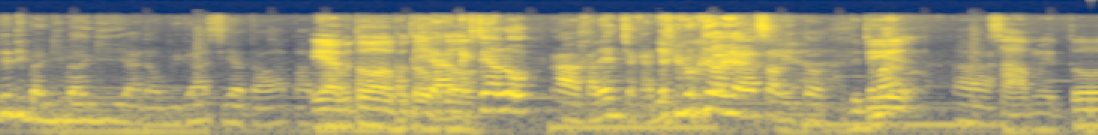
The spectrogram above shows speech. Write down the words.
dia dibagi-bagi ada obligasi atau apa Iya, betul, tapi betul, ya betul. nextnya lu ah, kalian cek aja di Google ya soal Iya. itu Jadi Cuman, ah, saham itu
